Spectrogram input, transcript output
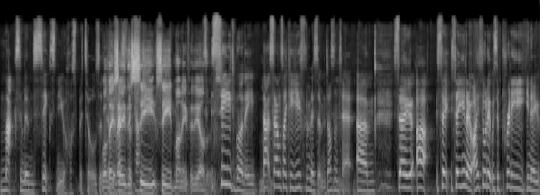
maximum six new hospitals. Well, they the say the cash- seed, seed money for the others. Seed money. That sounds like a euphemism, doesn't it? Um, so, uh, so, so you know, I thought it was a pretty, you know,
